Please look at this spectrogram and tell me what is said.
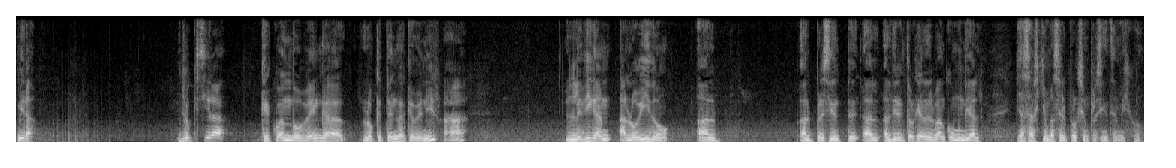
mira, yo quisiera que cuando venga lo que tenga que venir, le digan al oído al, al presidente, al, al director general del Banco Mundial, ¿ya sabes quién va a ser el próximo presidente de México?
